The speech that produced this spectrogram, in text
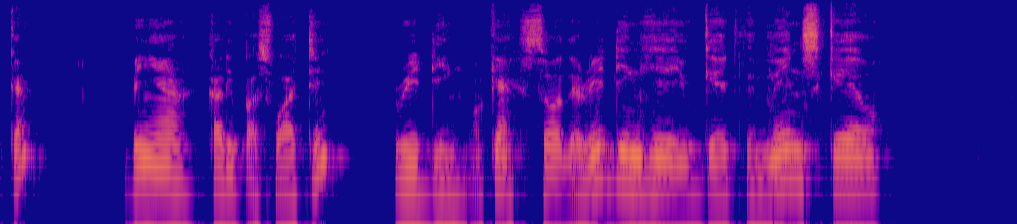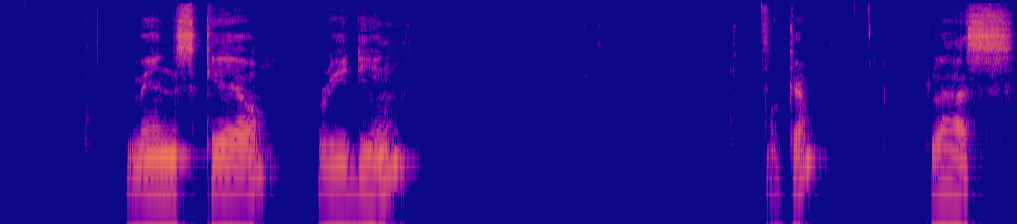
okay? Vernier calipers what? Reading. Okay so the reading here you get the main scale main scale reading okay plus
